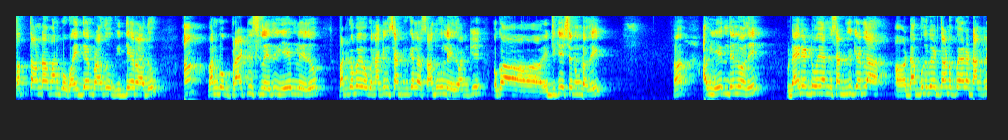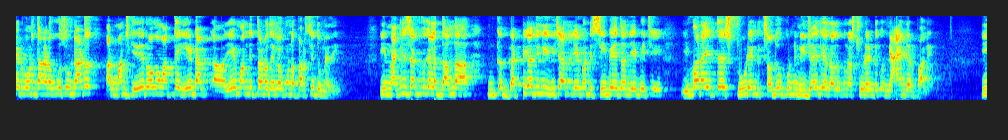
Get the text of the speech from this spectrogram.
సత్తాండా మనకు వైద్యం రాదు విద్య రాదు. మనకు ఒక ప్రాక్టీస్ లేదు ఏం లేదు. పట్టుకపోయి ఒక నకిలీ సర్టిఫికేట్ చదువు లేదు. వానికి ఒక ఎడ్యుకేషన్ ఉండదు. అవి ఏం తెలియదు. డైరెక్ట్ పోయానికి సర్టిఫికేట్ల డబ్బులు పెడతాడు పోయాడు డాక్టరేట్ పొందుతాడు కూర్చుంటాడు వాడు మనిషికి ఏ రోగం వస్తే ఏ డాక్టర్ ఏ మంది ఇస్తాడో తెలియకుండా పరిస్థితి ఉన్నది. ఈ నకిలీ సర్టిఫికేట్ల దందా ఇంకా గట్టిగా దీన్ని విచారణ చేపట్టి సిబిఐతో చేపించి ఎవరైతే స్టూడెంట్ చదువుకుని నిజాయితీగా చదువుకున్న స్టూడెంట్కు న్యాయం జరపాలి. ఈ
